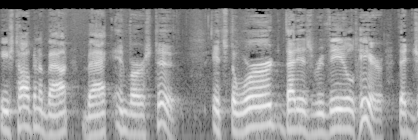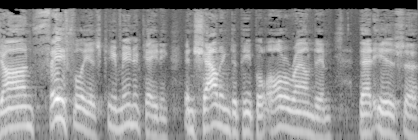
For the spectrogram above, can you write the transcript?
he's talking about back in verse 2. It's the Word that is revealed here that John faithfully is communicating and shouting to people all around him that is uh,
